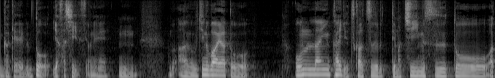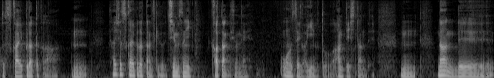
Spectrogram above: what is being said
がけると優しいですよね、うん、あのうちの場合だとオンライン会議で使うツールって、まあ、Teams とあと Skype だったかな、うん、最初 Skype だったんですけど Teams に変わったんですよね。音声がいいのと安定したんで、うん、なんで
